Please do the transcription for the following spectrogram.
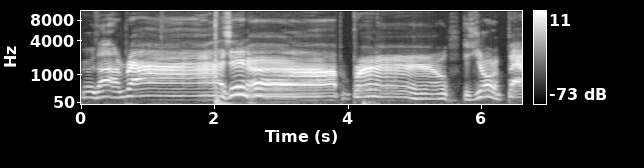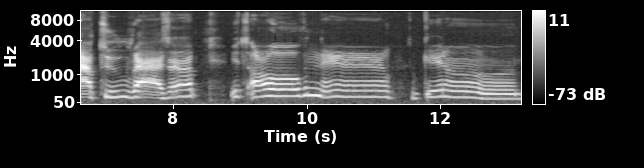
Cause I'm rising up now. Cause you're about to rise up. It's over now. So get on.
